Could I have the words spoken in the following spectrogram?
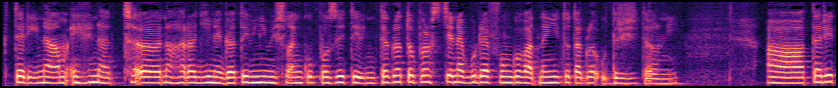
který nám i hned eh, nahradí negativní myšlenku pozitivní. Takhle to prostě nebude fungovat, není to takhle udržitelný. A tedy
